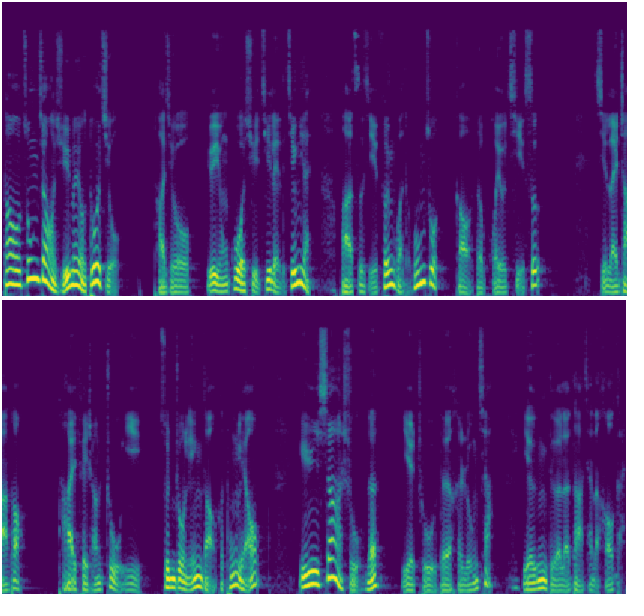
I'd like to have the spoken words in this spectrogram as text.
到宗教局没有多久，他就运用过去积累的经验，把自己分管的工作搞得颇有起色。新来乍到，他还非常注意尊重领导和同僚，与下属呢。也处得很融洽，赢得了大家的好感。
